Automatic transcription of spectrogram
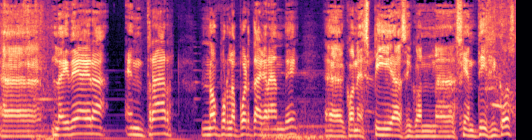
Eh, la idea era entrar no por la puerta grande eh, con espías y con eh, científicos,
